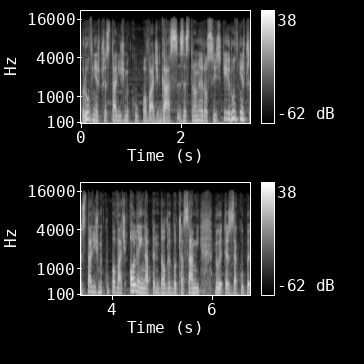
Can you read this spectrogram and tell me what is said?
Również przestaliśmy kupować gaz ze strony rosyjskiej, również przestaliśmy kupować olej napędowy, bo czasami były też zakupy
